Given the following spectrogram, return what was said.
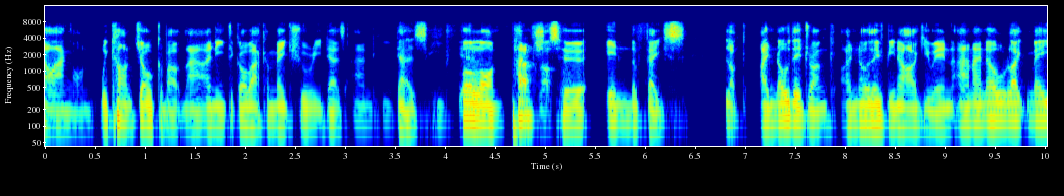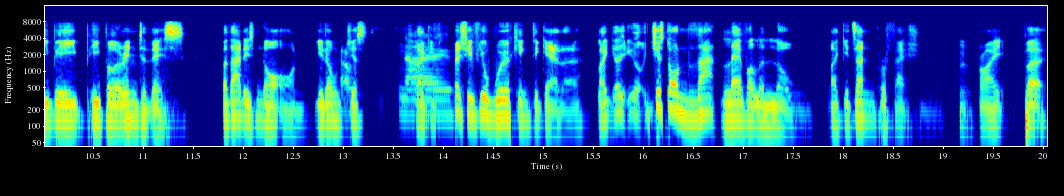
no hang on we can't joke about that i need to go back and make sure he does and he does he Yeah, full on punches cool. her in the face look i know they're drunk i know they've been arguing and i know like maybe people are into this but that is not on you don't No. just No. like if- especially if you're working together like uh, you know, just on that level alone like it's unprofessional Hmm. right but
